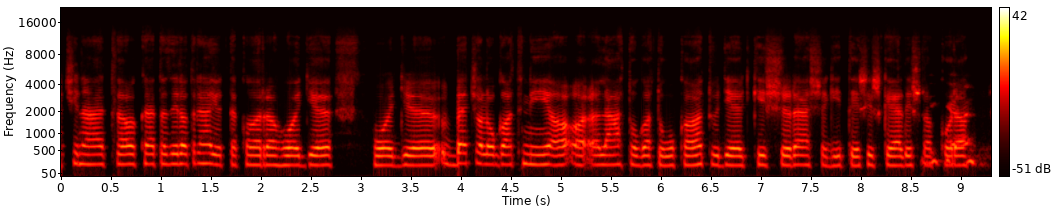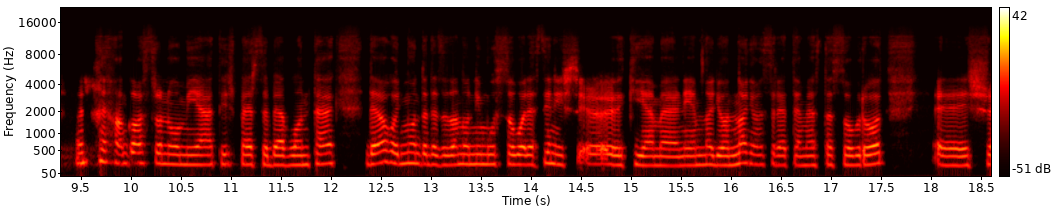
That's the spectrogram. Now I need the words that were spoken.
csináltak, hát azért ott rájöttek arra, hogy hogy becsalogatni a, a látogatókat, ugye egy kis rásegítés is kell, és Igen. akkor a, a gasztronómiát is persze bevonták, de ahogy mondod, ez az anonimus szobor, ezt én is kiemelném, nagyon, nagyon szeretem ezt a szobrot, és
